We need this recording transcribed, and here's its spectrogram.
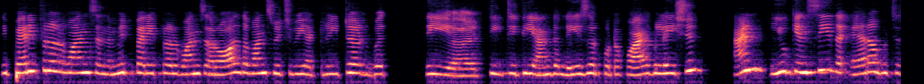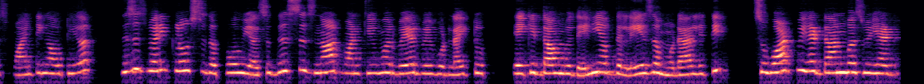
the peripheral ones and the mid peripheral ones are all the ones which we had treated with the uh, TTT and the laser photocoagulation. And you can see the arrow which is pointing out here. This is very close to the fovea. So this is not one tumor where we would like to take it down with any of the laser modality. So what we had done was we had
